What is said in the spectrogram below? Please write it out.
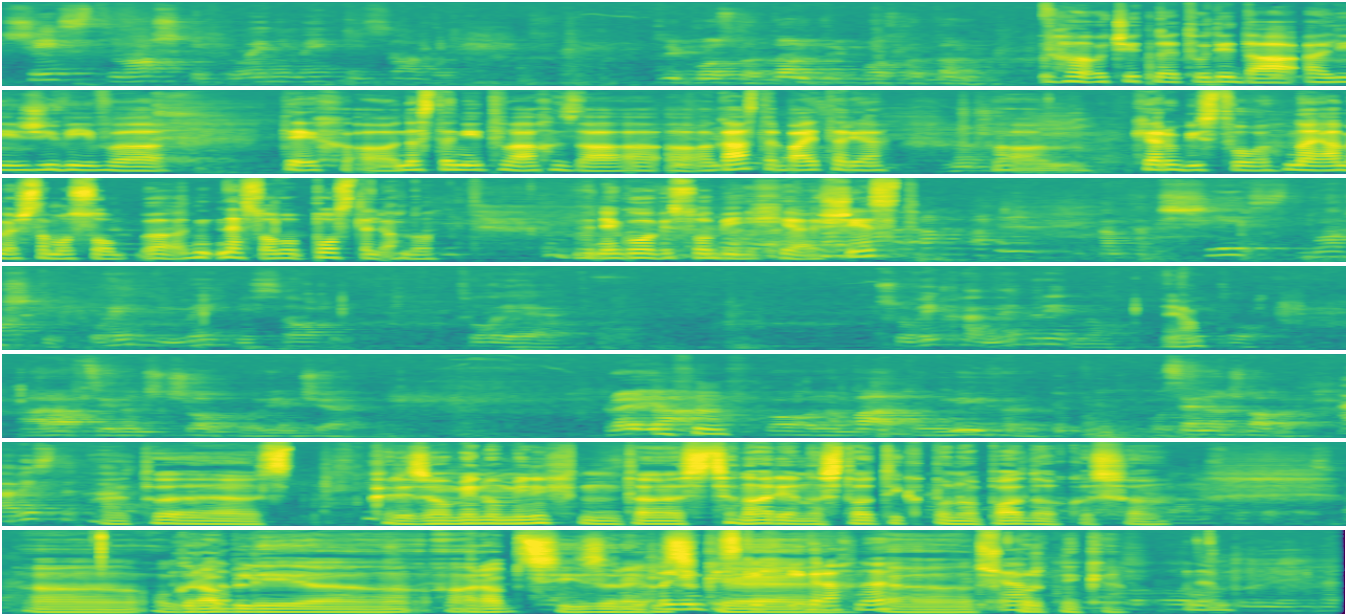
Šest moških v eni majhni sobi. Tri posla tam, tri posla tam. Aha, očitno je tudi, da Ali živi v teh uh, nastanitvah za uh, gastarbajterje, um, ker v bistvu najameš samo sobo, uh, ne sobo, posteljo. No. V njegovi sobi jih je šest. Ampak šest moških v eni majhni sobi. To je človeka nevredno. Ja. Arabci nič človekov v Nemčiji. Prej ja, Mhm. ko napad v München, vse nič dobro. A veste Ja, to je, kar je za omenil Minhen, ta scenarij je nastal tik po napadu, ko so uh, ugrabili uh, Arabci izraelske Olimpijskih igrah, ne? uh, Ja. športnike. Ja.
